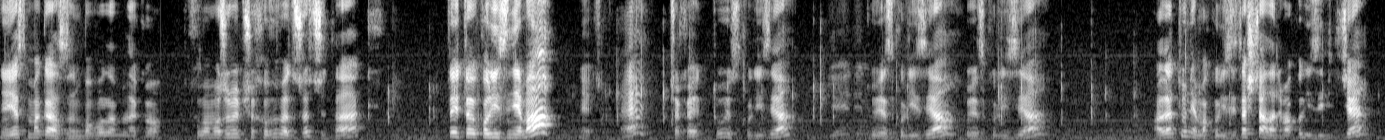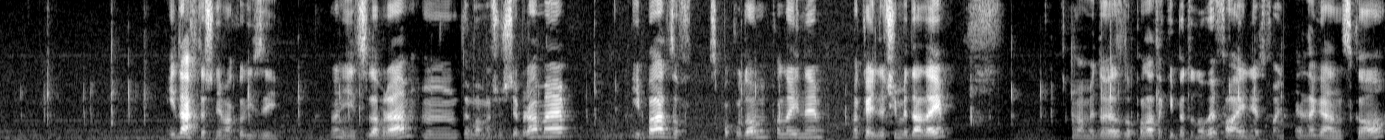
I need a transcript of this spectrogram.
Nie, jest magazyn, bo wolę mleko. Chyba możemy przechowywać rzeczy, tak? Ty, to kolizji nie ma? Nie, e? Czekaj, tu jest kolizja? Tu jest kolizja? Tu jest kolizja? Ale tu nie ma kolizji, ta ściana nie ma kolizji, widzicie? I dach też nie ma kolizji. No nic, dobra. Mm, tu mamy oczywiście bramę. I bardzo spoko dom kolejny. Okej, lecimy dalej. Mamy dojazd do pola, taki betonowy, fajnie, fajnie. elegancko.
